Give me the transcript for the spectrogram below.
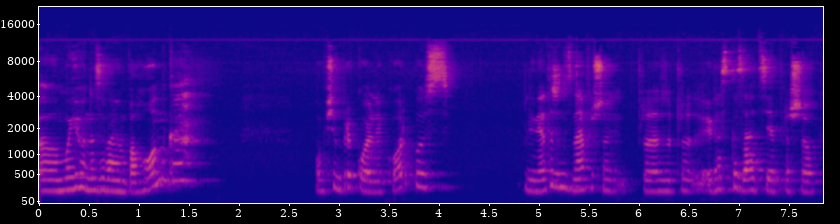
Э, Мы его называем вагонка. В общем, прикольный корпус. Блин, я даже не знаю, про что про, про- рассказать тебе про что.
